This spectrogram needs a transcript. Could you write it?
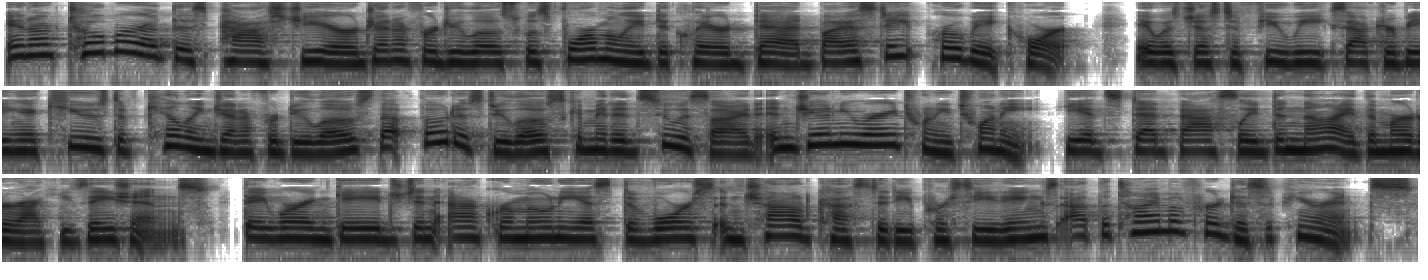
In October of this past year, Jennifer Dulos was formally declared dead by a state probate court. It was just a few weeks after being accused of killing Jennifer Dulos that Fotis Dulos committed suicide in January 2020. He had steadfastly denied the murder accusations. They were engaged in acrimonious divorce and child custody proceedings at the time of her disappearance.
